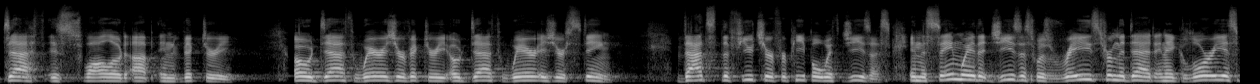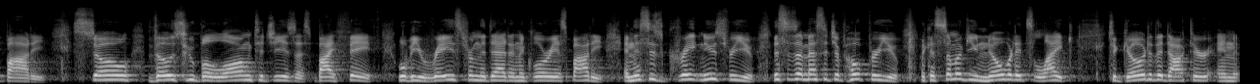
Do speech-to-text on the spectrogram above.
Death is swallowed up in victory. O death, where is your victory? O death, where is your sting? That's the future for people with Jesus. In the same way that Jesus was raised from the dead in a glorious body, so those who belong to Jesus by faith will be raised from the dead in a glorious body. And this is great news for you. This is a message of hope for you because some of you know what it's like to go to the doctor and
